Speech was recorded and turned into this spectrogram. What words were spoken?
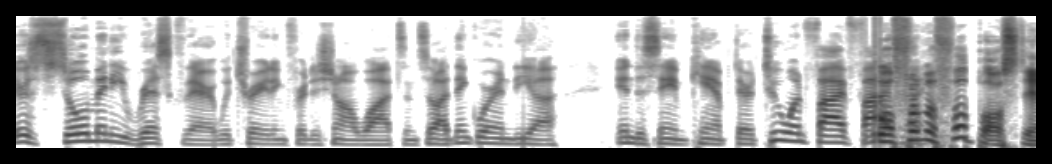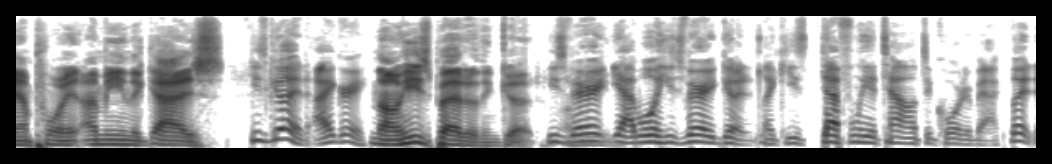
there's so many risks there with trading for Deshaun Watson. So I think we're in the uh, in the same camp there. Two one five five. Well, from a football standpoint, I mean, the guy's he's good. I agree. no, he's better than good. He's I very mean, yeah. Well, he's very good. Like he's definitely a talented quarterback. But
